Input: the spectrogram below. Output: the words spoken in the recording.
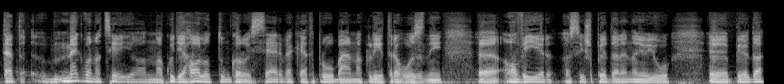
tehát megvan a célja annak, ugye hallottunk arról, hogy szerveket próbálnak létrehozni, a vér, az is például egy nagyon jó példa,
